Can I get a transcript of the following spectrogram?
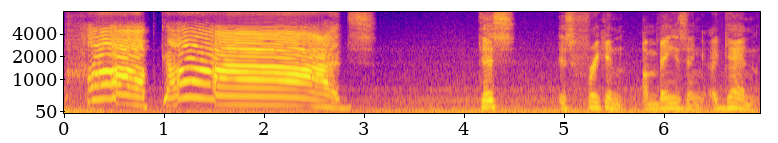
Pop gods! This is freaking amazing. Again,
